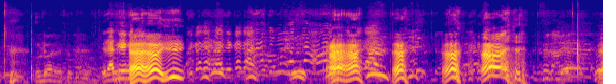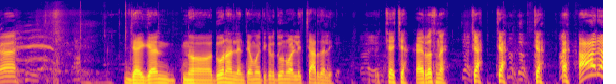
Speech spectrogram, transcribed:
जायग्यान दोन आणले आणि त्यामुळे तिकडे दोन वाढले चार झाले. छ्या छ्या काय रस नाही. छ्या छ्या छ्या अ, अरे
